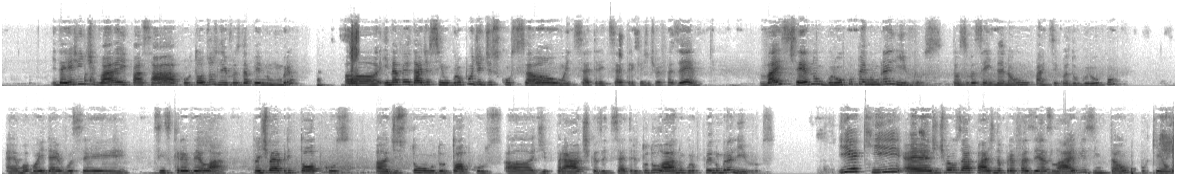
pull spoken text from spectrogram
E daí a gente vai passar por todos os livros da Penumbra. Uh, e na verdade, assim, o grupo de discussão, etc, etc, que a gente vai fazer, vai ser no grupo Penumbra Livros. Então, se você ainda não participa do grupo, é uma boa ideia você se inscrever lá. Então, a gente vai abrir tópicos uh, de estudo, tópicos uh, de práticas, etc. Tudo lá no grupo Penumbra Livros. E aqui é, a gente vai usar a página para fazer as lives, então, porque eu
